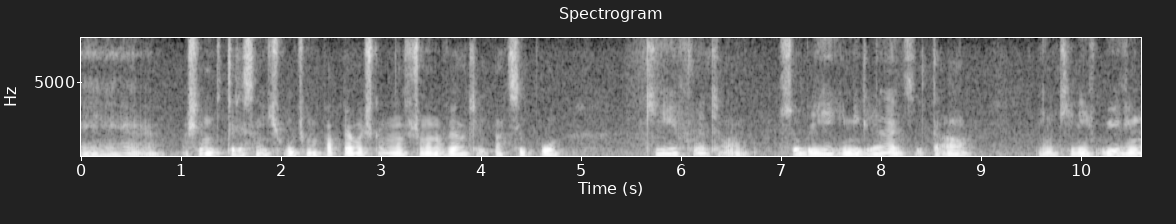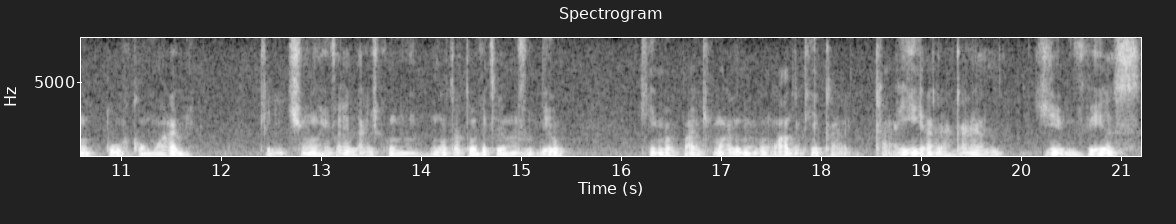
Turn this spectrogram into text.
É, achei muito interessante o último papel, acho que é uma última novela que ele participou, que foi aquela sobre imigrantes e tal, em que ele vivia um turco, um árabe, que ele tinha uma rivalidade com um outro ator veterano judeu, que meu pai, que mora do meu lado aqui, cara, caía na gargalhada de ver as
